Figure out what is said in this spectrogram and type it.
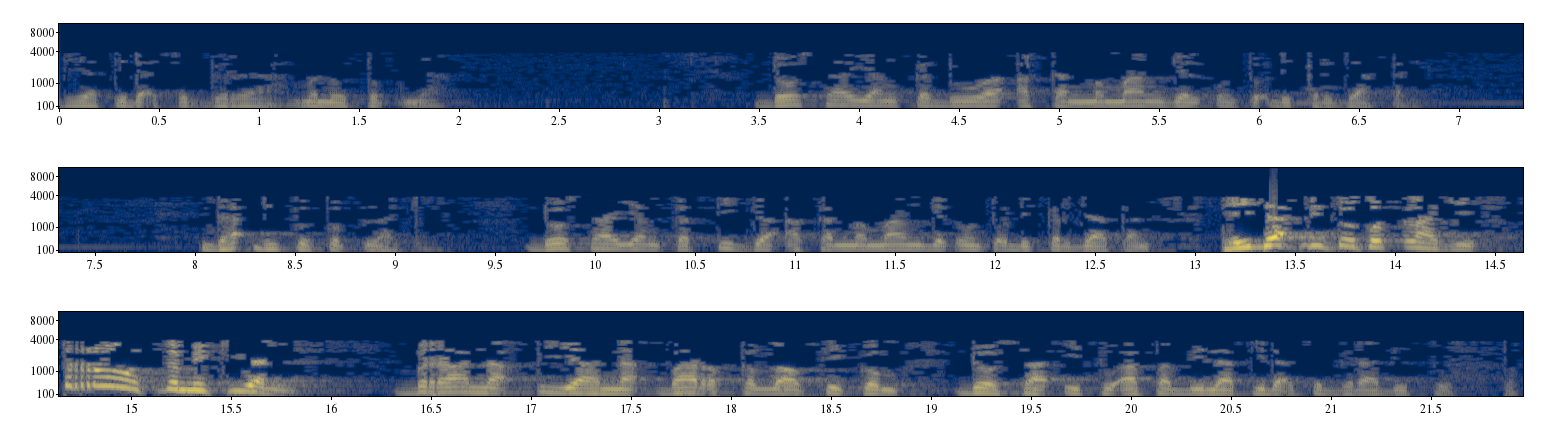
dia tidak segera menutupnya. Dosa yang kedua akan memanggil untuk dikerjakan. Tidak ditutup lagi. Dosa yang ketiga akan memanggil untuk dikerjakan. Tidak ditutup lagi. Terus demikian. Beranak pianak barakallahu fikum. Dosa itu apabila tidak segera ditutup.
